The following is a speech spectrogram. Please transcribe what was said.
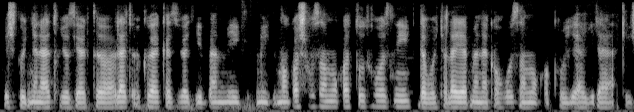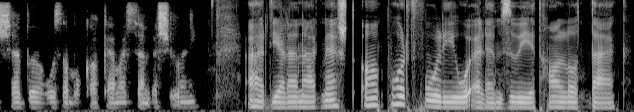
és könnyen lehet, hogy azért lehet, hogy a következő egy évben még, még magas hozamokat tud hozni, de hogyha lejjebb mennek a hozamok, akkor ugye egyre kis kisebb hozamokkal kell majd szembesülni. Árdjelen Ágnest, a portfólió elemzőjét hallották.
